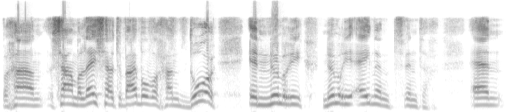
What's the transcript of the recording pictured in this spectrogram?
We gaan samen lezen uit de Bijbel. We gaan door in nummerie, nummerie 21. En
